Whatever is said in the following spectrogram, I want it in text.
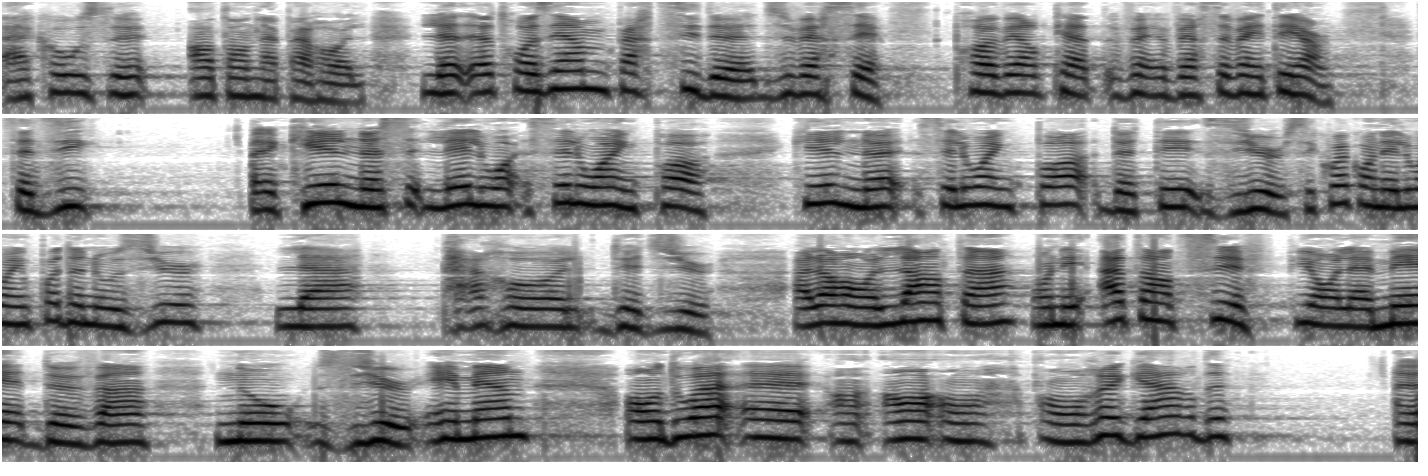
à cause d'entendre la parole. La, troisième partie du verset, Proverbe 4, verset 21. Ça dit euh, qu'il ne s'éloigne pas, qu'il ne s'éloigne pas de tes yeux. C'est quoi qu'on n'éloigne pas de nos yeux? La parole de Dieu. Alors on l'entend, on est attentif, puis on la met devant nos yeux. Amen. On doit, euh, on, regarde, euh,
